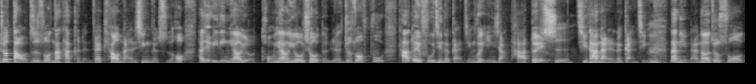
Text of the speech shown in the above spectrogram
就导致说那他可能在挑男性的时候，他就一定要有同样优秀的人，就是说父他对父亲的感情会影响他对其他男人的感情。嗯、那你难道就说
